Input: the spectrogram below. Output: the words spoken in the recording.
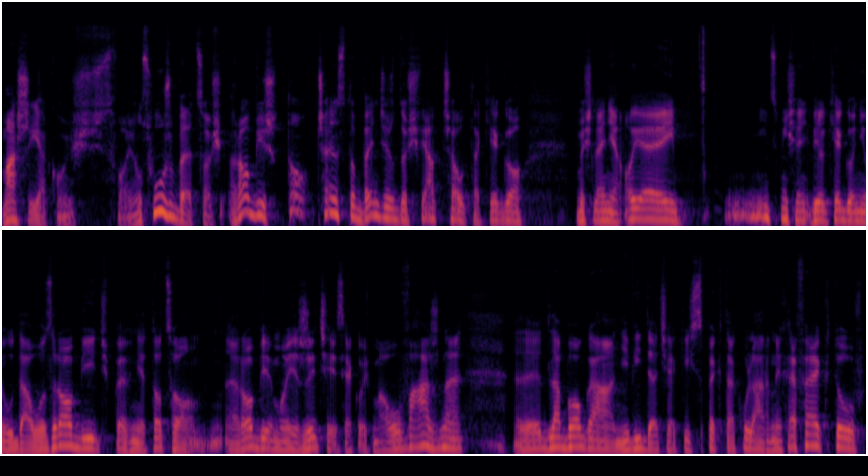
masz jakąś swoją służbę, coś robisz, to często będziesz doświadczał takiego myślenia: ojej, nic mi się wielkiego nie udało zrobić, pewnie to, co robię, moje życie jest jakoś mało ważne y, dla Boga, nie widać jakichś spektakularnych efektów,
